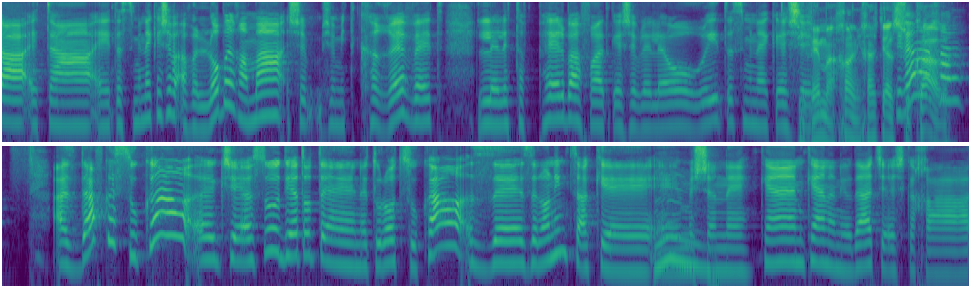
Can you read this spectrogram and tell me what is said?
את התסמיני קשב, אבל לא ברמה שמתקרבת לטפל בהפרעת קשב, ללהוריד תסמיני קשב. צבעי מאכל, אני חשבתי על סוכר. אז דווקא סוכר, אה, כשיעשו דיאטות אה, נטולות סוכר, זה, זה לא נמצא כמשנה. Mm. כן, כן, אני יודעת שיש ככה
